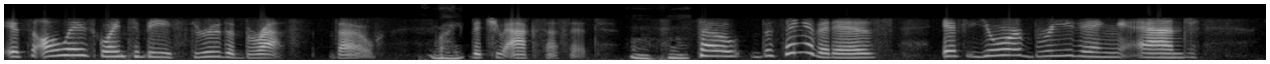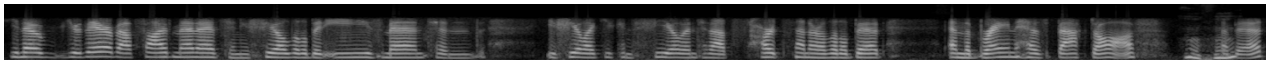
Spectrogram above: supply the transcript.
It's always going to be through the breath, though, right. that you access it. Mm-hmm. So the thing of it is, if you're breathing and you know you're there about five minutes and you feel a little bit easement and you feel like you can feel into that heart center a little bit and the brain has backed off mm-hmm. a bit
